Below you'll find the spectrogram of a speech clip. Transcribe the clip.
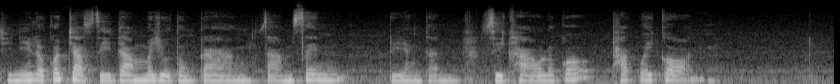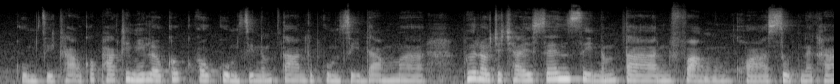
ทีนี้เราก็จัดสีดำมาอยู่ตรงกลางสามเส้นเรียงกัน สีขาวเราก็พักไว้ก่อน กลุ่มสีขาวก็พักทีนี้เราก็เอากลุ่มสีน้ำตาลกับกลุ่มสีดำมา เพื่อเราจะใช้เส้นสีน้ำตาลฝั่งขวาสุดนะคะ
